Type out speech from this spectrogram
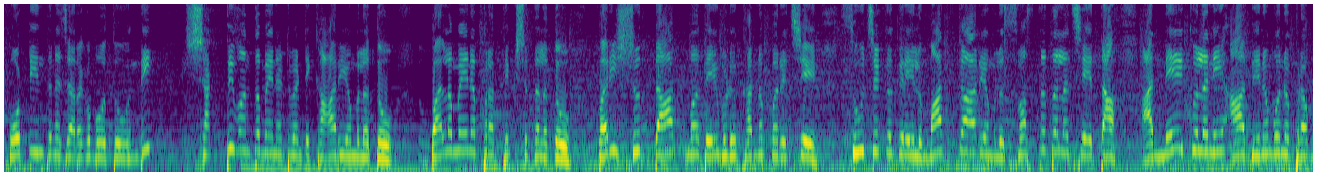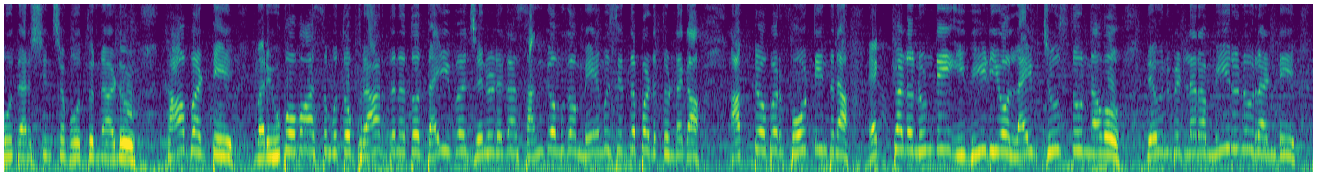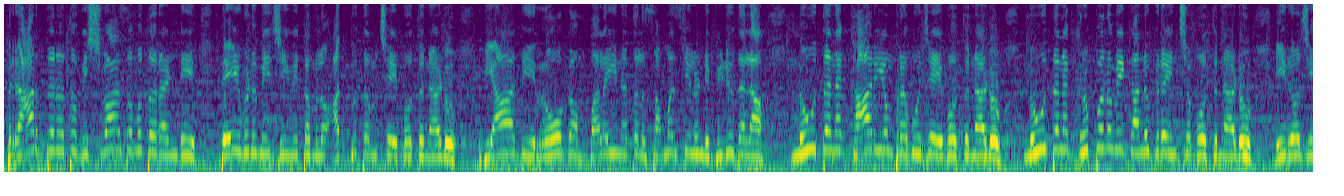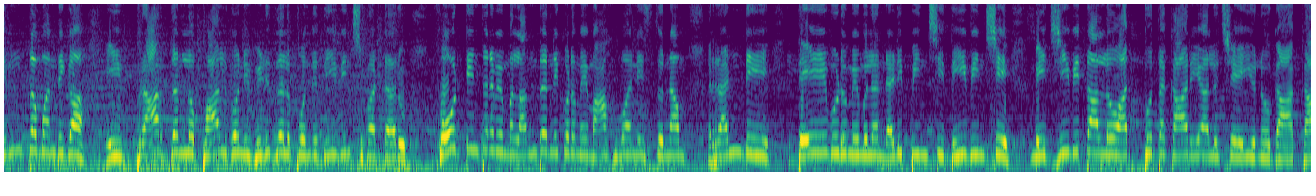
ఫోర్టీన్త్న జరగబోతూ ఉంది. శక్తివంతమైనటువంటి కార్యములతో బలమైన ప్రత్యక్షతలతో పరిశుద్ధాత్మ దేవుడు కనపరిచే సూచక క్రియలు మత్కార్యములు స్వస్థతల చేత అనేకులని ఆ దినమును ప్రభు దర్శించబోతున్నాడు. కాబట్టి మరి ఉపవాసముతో ప్రార్థనతో దైవ జనుడిగా సంఘముగా మేము సిద్ధపడుతుండగా అక్టోబర్ ఫోర్టీన్త్న ఎక్కడ నుండి ఈ వీడియో లైవ్ చూస్తున్నావో దేవుని బిడ్డలరా మీరును రండి ప్రార్థనతో విశ్వాసముతో రండి. దేవుడు మీ జీవితంలో అద్భుతం చేయబోతున్నాడు. వ్యాధి రో రోగం బలహీనతలు సమస్యల నుండి విడుదల నూతన కార్యం ప్రభు చేయబోతున్నాడు. నూతన కృపను మీకు అనుగ్రహించబోతున్నాడు. ఈరోజు ఇంతమందిగా ఈ ప్రార్థనలో పాల్గొని విడుదల పొంది దీవించబడ్డారు. ఫోర్టీన్త్న మిమ్మల్ని అందరినీ కూడా మేము ఆహ్వానిస్తున్నాం. రండి దేవుడు మిమ్మల్ని నడిపించి దీవించి మీ జీవితాల్లో అద్భుత కార్యాలు చేయునుగాక.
